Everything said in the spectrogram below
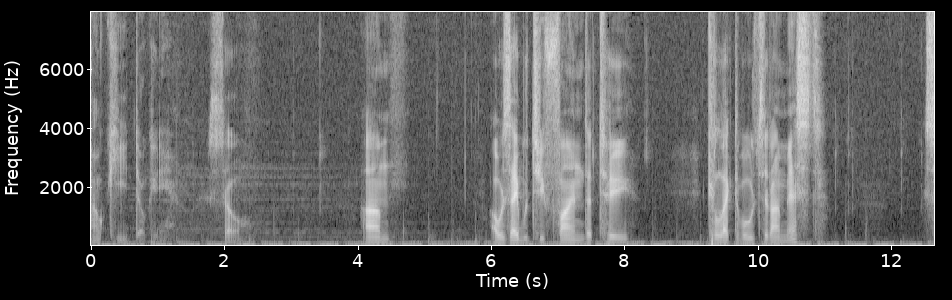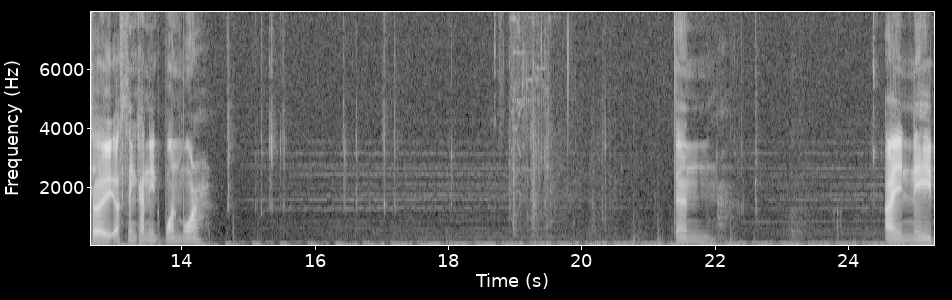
Okie dokie. So, um, I was able to find the two collectibles that I missed. So I think I need one more. Then I need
